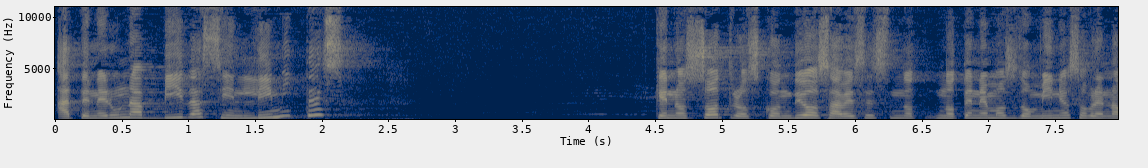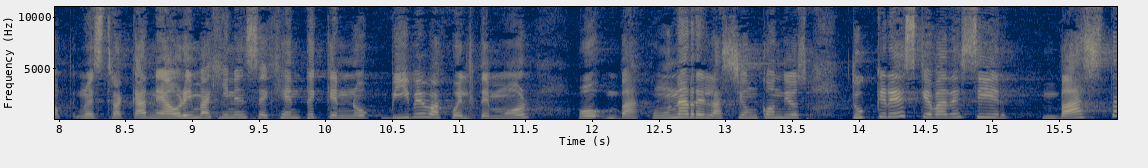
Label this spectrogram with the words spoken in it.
a tener una vida sin límites que nosotros con Dios a veces no, no tenemos dominio sobre nuestra carne. Ahora imagínense gente que no vive bajo el temor o bajo una relación con Dios, ¿tú crees que va a decir, basta?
